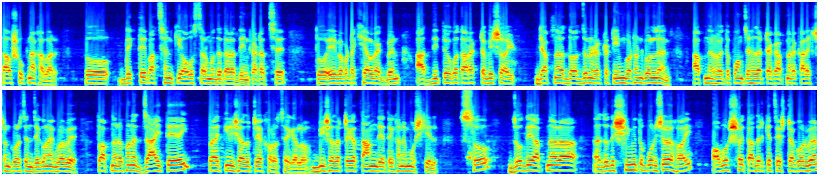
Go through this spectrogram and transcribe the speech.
তাও শুকনা খাবার। তো দেখতেই পাচ্ছেন কি অবস্থার মধ্যে তারা দিন কাটাচ্ছে। তো এই ব্যাপারটা খেয়াল রাখবেন। আর দ্বিতীয় কথা আর একটা বিষয়, যে আপনারা দশ জনের একটা টিম গঠন করলেন, আপনার হয়তো পঞ্চাশ হাজার টাকা আপনারা কালেকশন করেছেন যে কোনো একভাবে, তো আপনার ওখানে যাইতেই প্রায় তিরিশ হাজার টাকা খরচ হয়ে গেল। বিশ হাজার টাকা টান দিয়ে তো এখানে মুশকিল। সো যদি আপনারা, যদি সীমিত পরিসরে হয়, অবশ্যই তাদেরকে চেষ্টা করবেন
